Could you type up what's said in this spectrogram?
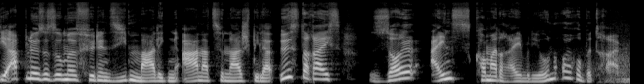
Die Ablösesumme für den siebenmaligen A-Nationalspieler Österreichs soll 1,3 Millionen Euro betragen.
